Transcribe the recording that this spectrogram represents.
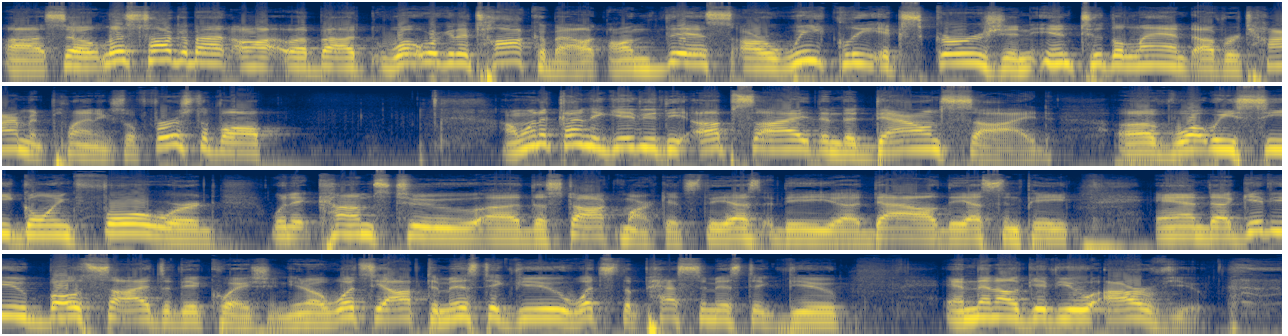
Uh, so let's talk about uh, about what we're going to talk about on this our weekly excursion into the land of retirement planning. So first of all, I want to kind of give you the upside and the downside of what we see going forward when it comes to uh, the stock markets, the S- the uh, Dow, the S and P, and uh, give you both sides of the equation. You know, what's the optimistic view? What's the pessimistic view? And then I'll give you our view.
